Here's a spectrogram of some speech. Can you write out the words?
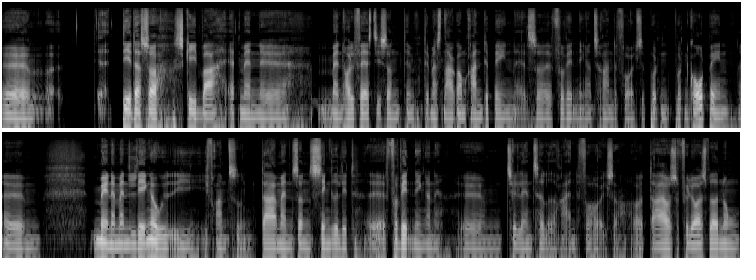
øh, det, der så skete, var, at man, øh, man holdt fast i sådan det, det, man snakker om rentebanen, altså forventninger til renteforholdelse på den, på den korte bane. Øhm, men at man længere ud i, i fremtiden, der er man sådan sænket lidt øh, forventningerne øh, til antallet af renteforholdelser. Og der har jo selvfølgelig også været nogle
